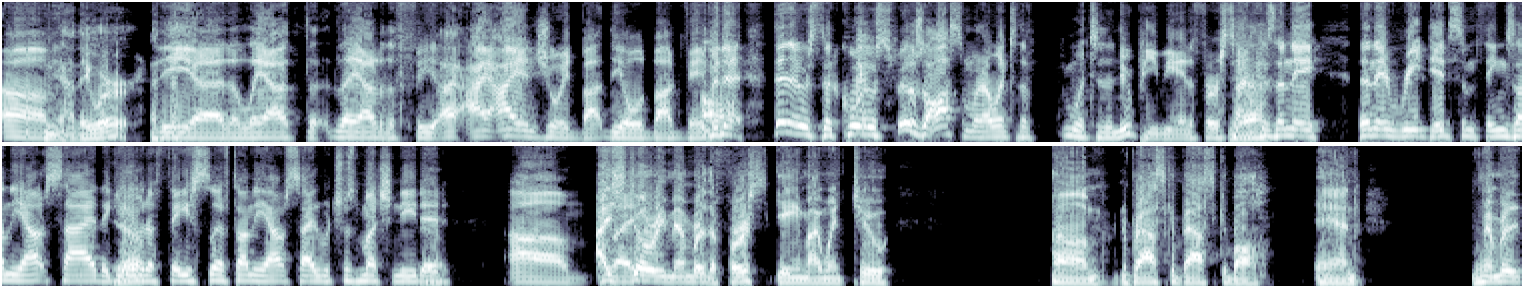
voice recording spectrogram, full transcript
Um, yeah, they were. the uh the layout the layout of the field i i, I enjoyed Bob, the old bob van but Oh. then, then it was the cool it was, it was awesome when i went to the went to the new pba the first time Yeah. because then they then they redid some things on the outside they gave it a facelift on the outside which was much needed um I but- still remember the first game I went to, um, Nebraska basketball, and remember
